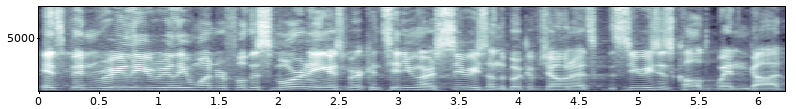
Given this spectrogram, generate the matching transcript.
it's been really, really wonderful. This morning, as we're continuing our series on the book of Jonah, the series is called When God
